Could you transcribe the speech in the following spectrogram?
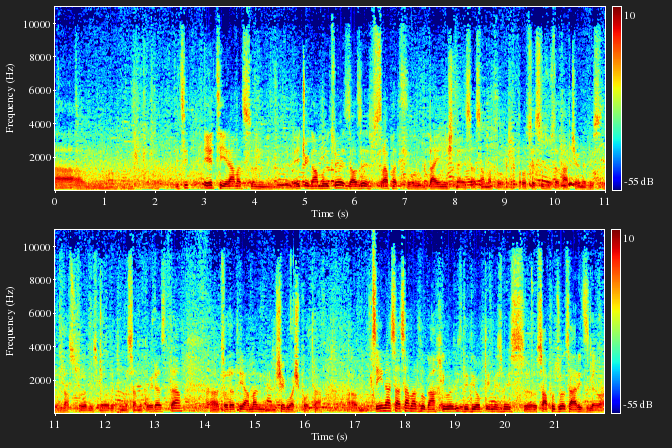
აა იცით ერთი რამაც ეჭვი გამოიწვია ზალზე სწრაფად დაინიშნა ეს სასამართლო პროცესი ზუსტად არჩევნების დასრულების მეორე თუ მესამე კვირას და ცოტათი ამან შეგვაშფოთა. წინა სასამართლო განხილვების დიდი ოპტიმიზმის საფუძველს არ იძლევა.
